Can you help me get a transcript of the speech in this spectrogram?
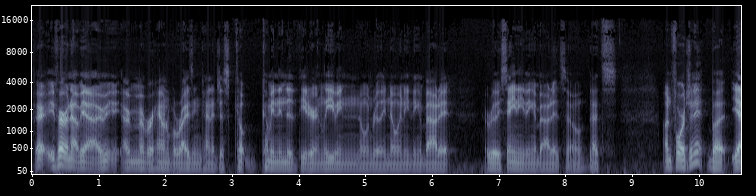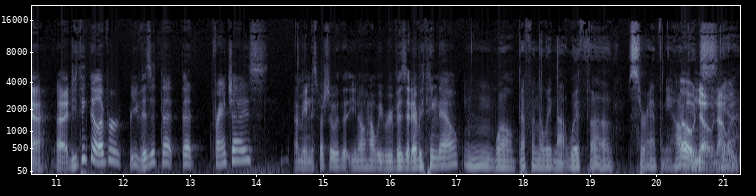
Fair, fair enough. Yeah, I, mean, I remember Hannibal Rising kind of just co- coming into the theater and leaving. No one really know anything about it, or really say anything about it. So that's unfortunate. But yeah, uh, do you think they'll ever revisit that that franchise? I mean, especially with it, you know how we revisit everything now. Mm, well, definitely not with uh, Sir Anthony Hopkins. Oh no, not Yeah.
